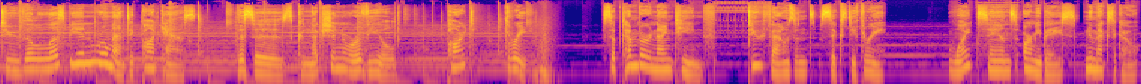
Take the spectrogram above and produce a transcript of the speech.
to the Lesbian Romantic Podcast. This is Connection Revealed, Part 3. September 19th, 2063. White Sands Army Base, New Mexico,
